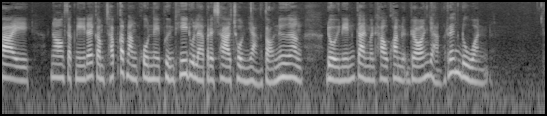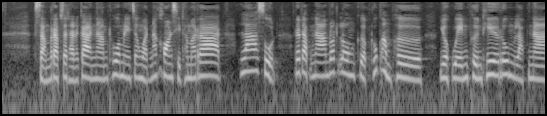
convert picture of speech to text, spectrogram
ภัย นอกจากนี้ได้กำชับกำลังพลในพื้นที่ดูแลประชาชนอย่างต่อเนื่อง โดยเน้นการบรรเทาความเดือดร้อนอย่างเร่งด่วนสำหรับสถานการณ์น้ำท่วมในจังหวัดนครศรีธรรมราช ล่าสุด ระดับน้ำลดลงเกือบทุกอำเภอ ยกเว้นพื้นที่รุ่มรับน้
